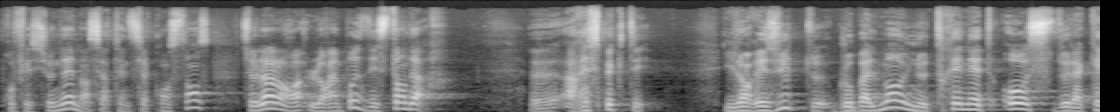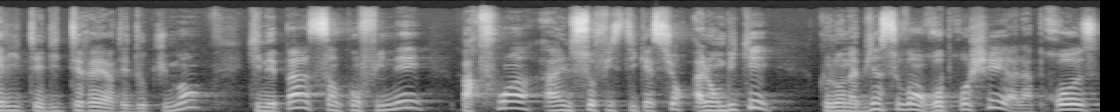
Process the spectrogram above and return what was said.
professionnels dans certaines circonstances, cela leur, impose des standards euh, à respecter. Il en résulte globalement une très nette hausse de la qualité littéraire des documents qui n'est pas sans confiner parfois à une sophistication alambiquée que l'on a bien souvent reproché à la prose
